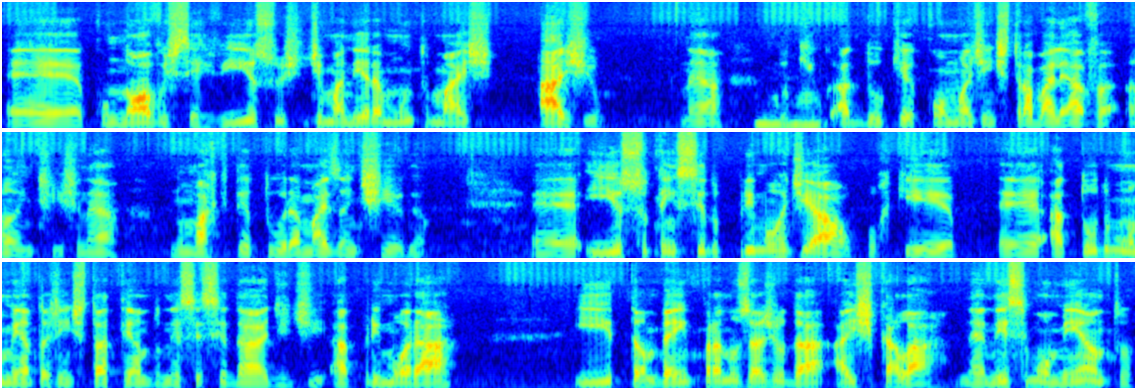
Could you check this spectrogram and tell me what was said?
é, com novos serviços de maneira muito mais ágil, né? Uhum. Do, que, uhum. do que como a gente trabalhava antes, né? Numa arquitetura mais antiga. É, e isso tem sido primordial, porque é, a todo momento a gente está tendo necessidade de aprimorar e também para nos ajudar a escalar. Né? Nesse momento,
